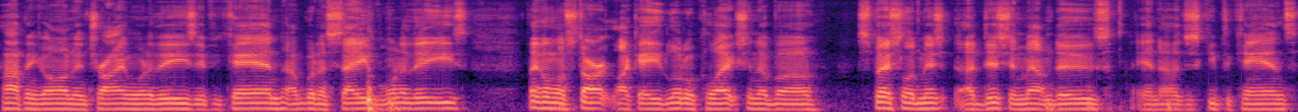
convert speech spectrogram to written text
hopping on and trying one of these if you can. I'm going to save one of these. I think I'm going to start like a little collection of uh, special edition Mountain Dews and uh, just keep the cans.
